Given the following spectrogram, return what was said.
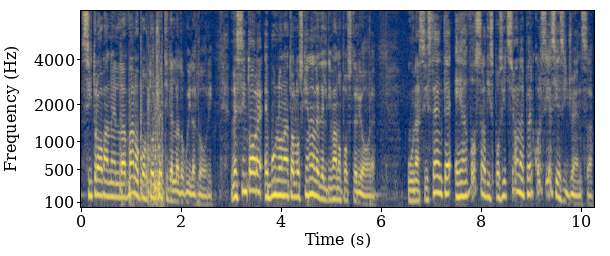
si trova nel vano portoggetti del lato guidatori. L'estintore è bullonato allo schienale del divano posteriore. Un assistente è a vostra disposizione per qualsiasi esigenza.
